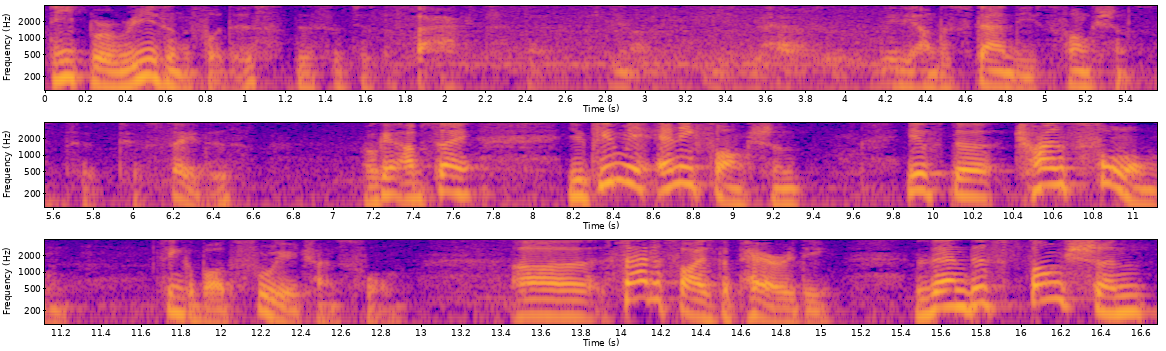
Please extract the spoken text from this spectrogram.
deeper reason for this. This is just a fact. You know, you have to really understand these functions to, to say this. Okay, I'm saying, you give me any function, if the transform, think about the Fourier transform, uh, satisfies the parity, then this function,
